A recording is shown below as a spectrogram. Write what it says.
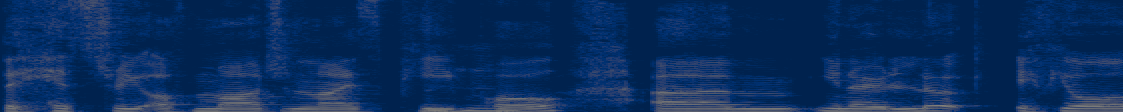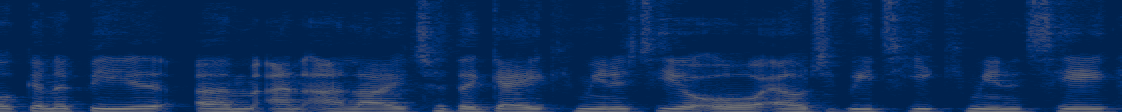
the history of marginalized mm-hmm. people mm-hmm. um, you know look if you're going to be um, an ally to the gay community or lgbt community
